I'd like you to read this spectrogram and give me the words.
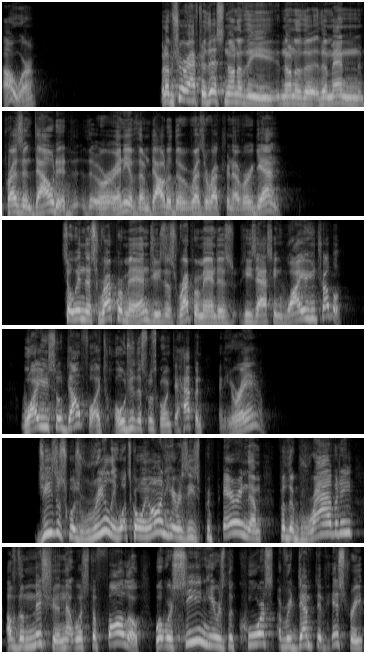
I'll wear them. But I'm sure after this, none of the, none of the, the men present doubted, or any of them doubted the resurrection ever again. So in this reprimand, Jesus' reprimand is he's asking, Why are you troubled? Why are you so doubtful? I told you this was going to happen, and here I am. Jesus was really, what's going on here is he's preparing them for the gravity of the mission that was to follow. What we're seeing here is the course of redemptive history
